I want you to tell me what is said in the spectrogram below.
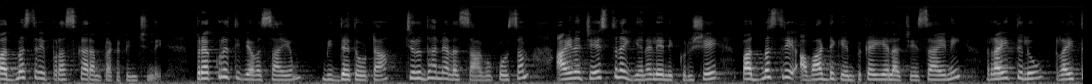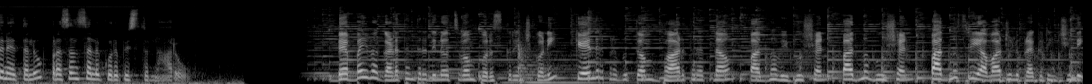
పద్మశ్రీ పురస్కారం ప్రకటించింది. ప్రకృతి వ్యవసాయం మిద్దె తోట చిరుధాన్యాల సాగు కోసం ఆయన చేస్తున్న ఎనలేని కృషే పద్మశ్రీ అవార్డుకి ఎంపికయ్యేలా చేశాయని రైతులు రైతు నేతలు ప్రశంసలు కురిపిస్తున్నారు. డెబ్బైవ గణతంత్ర దినోత్సవం పురస్కరించుకొని కేంద్ర ప్రభుత్వం భారతరత్న పద్మవిభూషణ్ పద్మభూషణ్ పద్మశ్రీ అవార్డులు ప్రకటించింది.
